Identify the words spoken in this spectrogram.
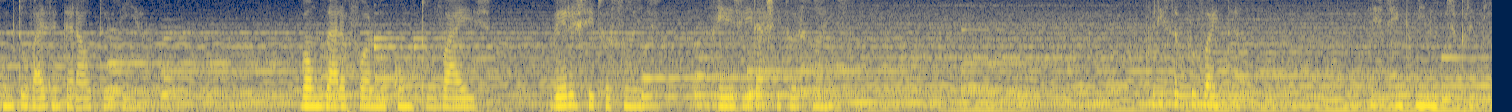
como tu vais encarar o teu dia. Vão mudar a forma como tu vais ver as situações, reagir às situações. Por isso aproveita estes cinco minutos para ti.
